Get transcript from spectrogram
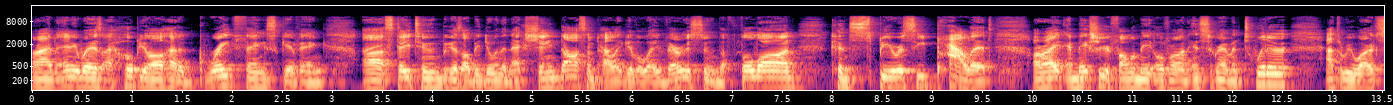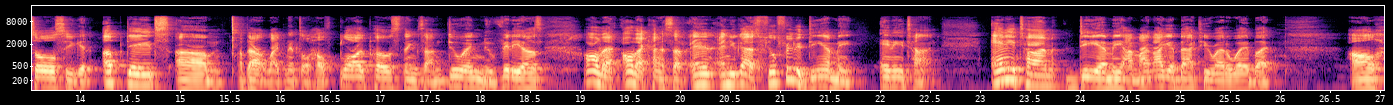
All right, but anyways, I hope you all had a great Thanksgiving. Uh, stay tuned because I'll be doing the next Shane Dawson palette giveaway very soon, the full-on conspiracy palette. All right, and make sure you follow me over on Instagram and Twitter at The Rewired Soul so you get updates um, about like mental health blog posts, things I'm doing, new videos, all that, all that kind of stuff. And, and you guys, feel free to DM me anytime. Anytime, DM me. I might not get back to you right away, but I'll,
